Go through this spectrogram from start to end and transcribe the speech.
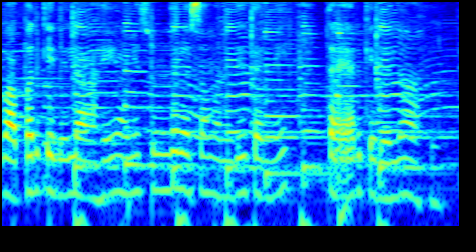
वापर केलेला आहे आणि सुंदर असं मंदिर त्यांनी तयार केलेलं आहे.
